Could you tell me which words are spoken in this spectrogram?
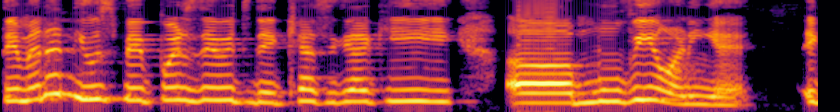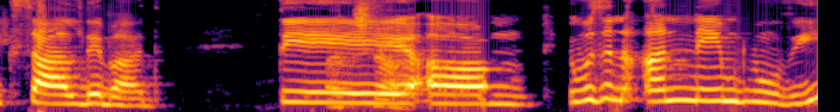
ਤੇ ਮੈਂ ਨਾ ਨਿਊਜ਼ਪੇਪਰਸ ਦੇ ਵਿੱਚ ਦੇਖਿਆ ਸੀਗਾ ਕਿ ਮੂਵੀ ਆਉਣੀ ਹੈ ਇੱਕ ਸਾਲ ਦੇ ਬਾਅਦ। ਤੇ ਇਟ ਵਾਸ ਐਨ ਅਨਨੇਮਡ ਮੂਵੀ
